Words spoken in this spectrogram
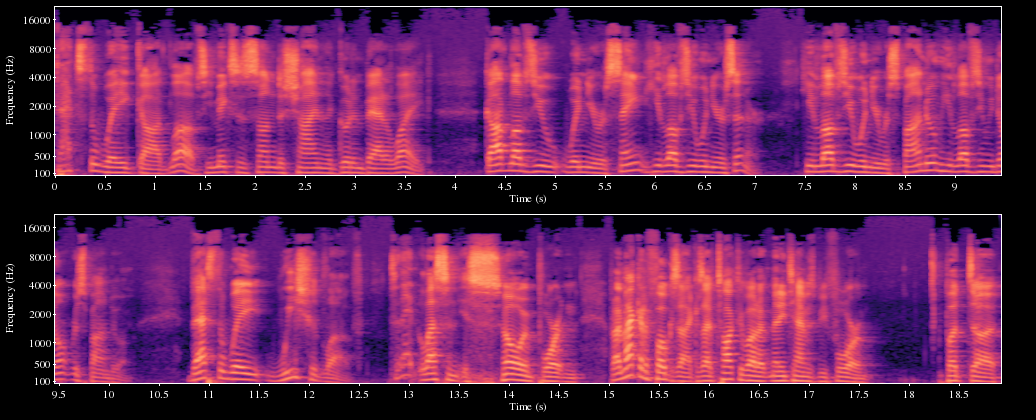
That's the way God loves. He makes his sun to shine in the good and bad alike. God loves you when you're a saint, he loves you when you're a sinner. He loves you when you respond to him. He loves you when you don't respond to him. That's the way we should love. So that lesson is so important. But I'm not going to focus on it because I've talked about it many times before. But uh,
